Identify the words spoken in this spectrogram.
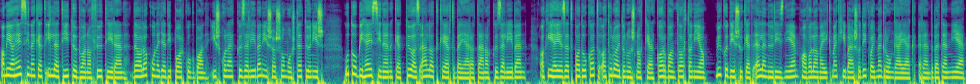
Ami a helyszíneket illeti, több van a főtéren, de a lakónegyedi parkokban, iskolák közelében és a Somos tetőn is, utóbbi helyszínen kettő az állatkert bejáratának közelében. A kihelyezett padokat a tulajdonosnak kell karban tartania, működésüket ellenőriznie, ha valamelyik meghibásodik vagy megrongálják, rendbe tennie.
